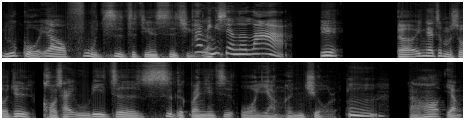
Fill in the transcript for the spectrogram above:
如果要复制这件事情，太明显了啦。因为呃，应该这么说，就是口才武力这四个关键字我养很久了，嗯，然后养。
